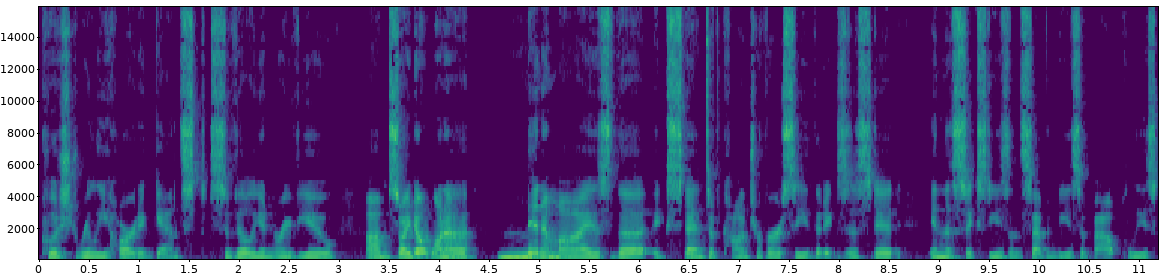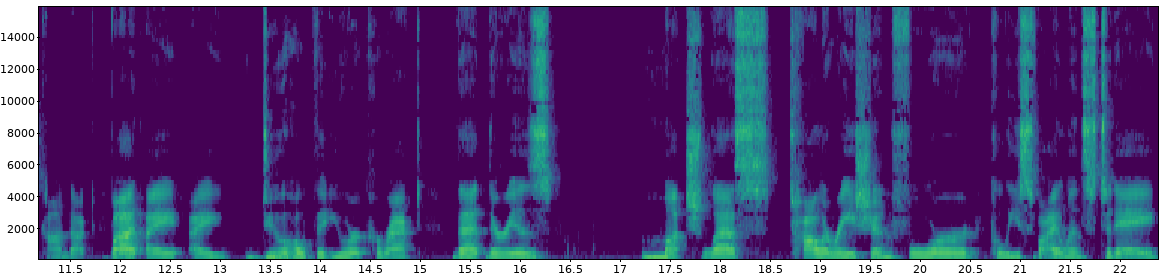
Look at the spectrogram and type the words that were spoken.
pushed really hard against civilian review. Um, so I don't want to minimize the extent of controversy that existed in the 60s and 70s about police conduct. But I, I do hope that you are correct that there is much less toleration for police violence today,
